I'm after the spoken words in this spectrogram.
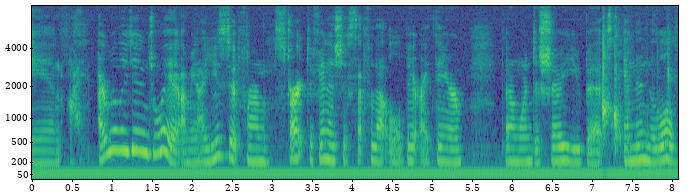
and I, I really did enjoy it I mean I used it from start to finish except for that little bit right there that I wanted to show you but and then the little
